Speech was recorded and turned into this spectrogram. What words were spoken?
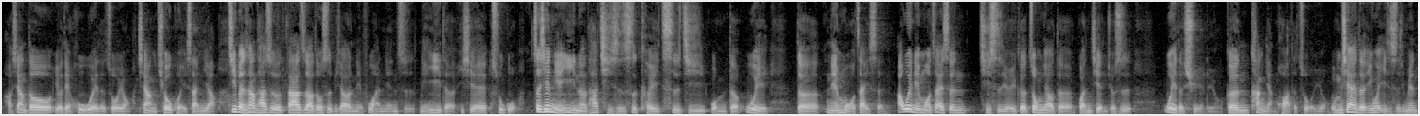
好像都有点护胃的作用，像秋葵、山药，基本上它是大家知道都是比较富含黏脂、黏液的一些蔬果。这些黏液呢，它其实是可以刺激我们的胃的黏膜再生。啊、胃黏膜再生其实有一个重要的关键，就是胃的血流跟抗氧化的作用。我们现在的因为饮食里面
